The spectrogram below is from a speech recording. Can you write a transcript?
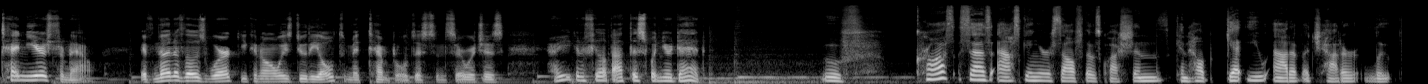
10 years from now. If none of those work, you can always do the ultimate temporal distancer, which is how are you going to feel about this when you're dead? Oof. Kross says asking yourself those questions can help get you out of a chatter loop.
